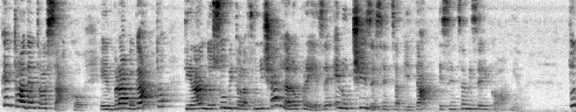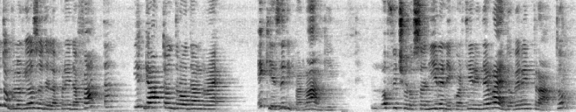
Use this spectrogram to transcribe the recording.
che entrò dentro il sacco e il bravo gatto, tirando subito la funicella, lo prese e lo uccise senza pietà e senza misericordia. Tutto glorioso della preda fatta, il gatto andò dal re e chiese di parlargli. Lo fecero salire nei quartieri del re dove era entrato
